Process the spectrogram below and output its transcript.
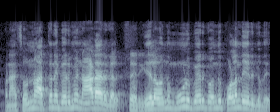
இப்ப நான் சொன்ன அத்தனை பேருமே நாடார்கள். இதுல வந்து மூணு பேருக்கு வந்து குழந்தை இருக்குது.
